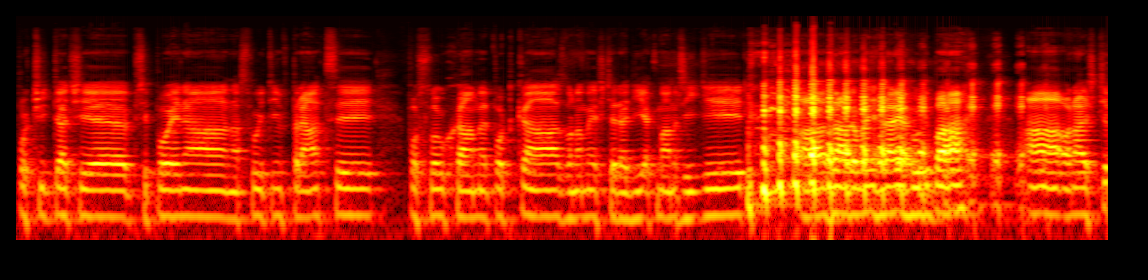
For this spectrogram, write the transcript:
počítač je připojená na svůj tým v práci, posloucháme podcast, ona mi ještě radí, jak mám řídit a zároveň hraje hudba a ona ještě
